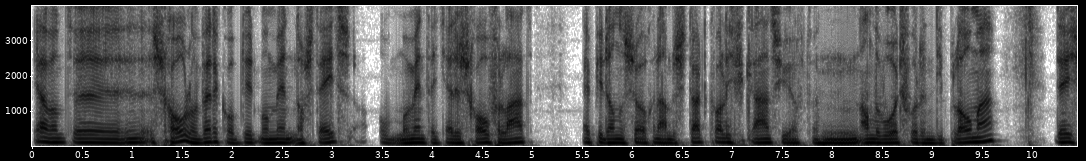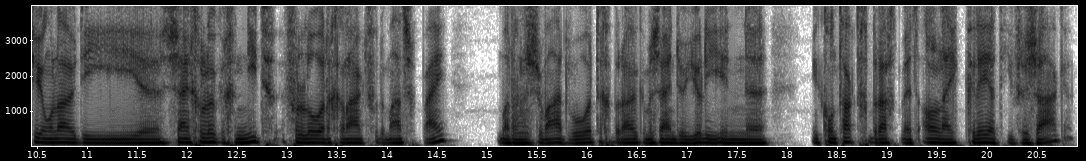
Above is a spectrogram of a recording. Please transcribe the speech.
Ja, want eh, scholen werken op dit moment nog steeds. Op het moment dat jij de school verlaat, heb je dan een zogenaamde startkwalificatie, of een ander woord voor een diploma. Deze jongelui die eh, zijn gelukkig niet verloren geraakt voor de maatschappij. Maar een zwaard woord te gebruiken. We zijn door jullie in, eh, in contact gebracht met allerlei creatieve zaken.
